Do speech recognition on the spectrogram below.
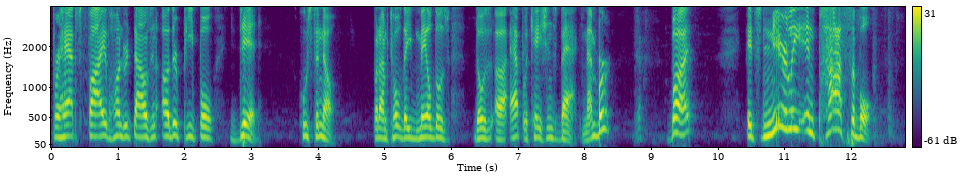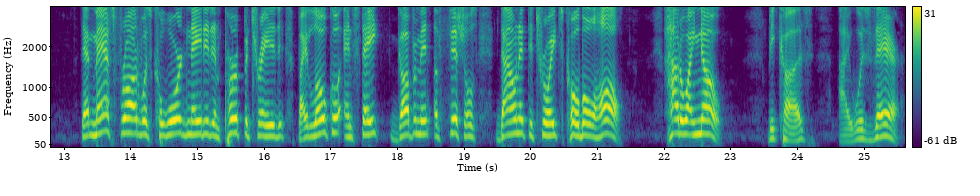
perhaps 500,000 other people did. Who's to know? But I'm told they mailed those those uh, applications back. Remember? Yeah. But it's nearly impossible that mass fraud was coordinated and perpetrated by local and state government officials down at Detroit's Cobo Hall. How do I know? Because I was there.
